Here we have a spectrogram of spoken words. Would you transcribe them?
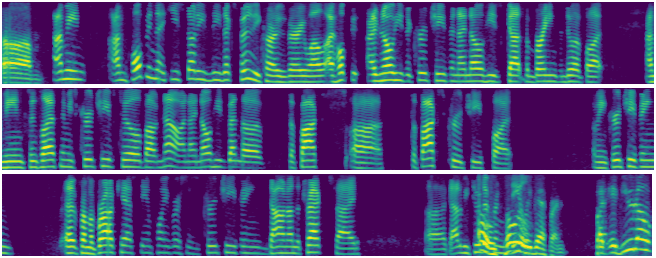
Um, I mean, I'm hoping that he studies these Xfinity cars very well. I hope I know he's a crew chief and I know he's got the brains to do it, but I mean, since last time he's crew chief till about now, and I know he's been the the Fox uh the Fox crew chief, but I mean crew chiefing uh, from a broadcast standpoint versus crew chiefing down on the track side, uh, got to be two oh, different totally deals. different. But if you don't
